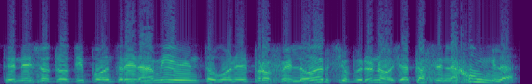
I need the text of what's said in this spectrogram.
tenés otro tipo de entrenamiento con el profe Loercio, pero no, ya estás en la jungla.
